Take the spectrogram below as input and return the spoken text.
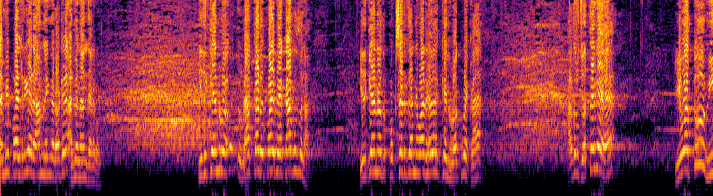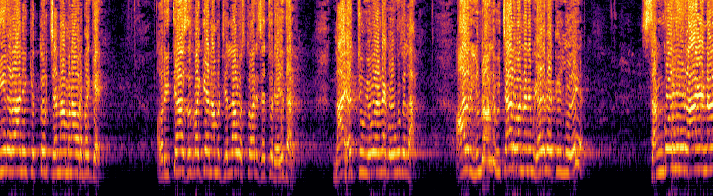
ಎಂ ಬಿ ರಾಮಲಿಂಗ ರಾಮಲಿಂಗರವರಿಗೆ ಅಭಿನಂದನೆಗಳು. ಇದಕ್ಕೇನು ರೊಕ್ಕ ರೂಪಾಯಿ ಬೇಕಾಗುದಿಲ್ಲ. ಇದಕ್ಕೇನದು ಪುಕ್ಸಡ್ ಧನ್ಯವಾದ ಹೇಳೋಕ್ಕೇನು ರೊಕ್ಕ ಬೇಕಾ? ಅದ್ರ ಜೊತೆಗೆ ಇವತ್ತು ವೀರರಾಣಿ ಕಿತ್ತೂರು ಚೆನ್ನಮ್ಮನವರ ಬಗ್ಗೆ, ಅವ್ರ ಇತಿಹಾಸದ ಬಗ್ಗೆ ನಮ್ಮ ಜಿಲ್ಲಾ ಉಸ್ತುವಾರಿ ಸಚಿವರು ಹೇಳಿದ್ದಾರೆ. ನಾ ಹೆಚ್ಚು ವಿವರಣೆಗೆ ಹೋಗುದಿಲ್ಲ. ಆದ್ರೆ ಇನ್ನೊಂದು ವಿಚಾರವನ್ನ ನಿಮ್ಗೆ ಹೇಳಬೇಕು ಇಲ್ಲಿ. ಸಂಗೊಳ್ಳಿ ರಾಯಣ್ಣನ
